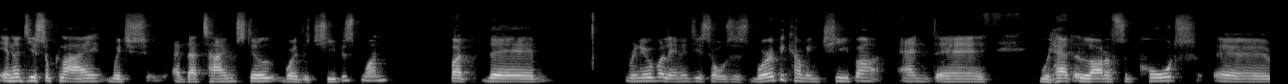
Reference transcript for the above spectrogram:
energy supply, which at that time still were the cheapest one, but the renewable energy sources were becoming cheaper and uh, we had a lot of support, uh,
